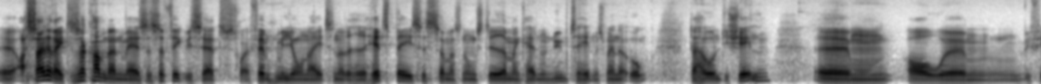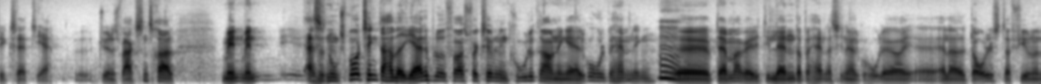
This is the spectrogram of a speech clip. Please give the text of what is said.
Øh, og så er det rigtigt, så kom der en masse, så fik vi sat, tror jeg, 15 millioner af til noget, der hedder Headspaces, som er sådan nogle steder, man kan anonymt tage hen, hvis man er ung, der har ondt i sjælen. Øhm, og øhm, vi fik sat, ja, Dyrenes Vagtcentral. Men, men altså nogle små ting, der har været hjerteblod for os, for eksempel en kuglegravning af alkoholbehandlingen. Mm. Øh, Danmark er et af de lande, der behandler sine alkohol eller dårligst. Der er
